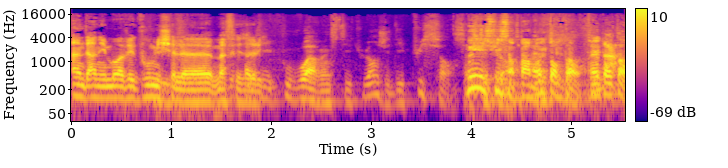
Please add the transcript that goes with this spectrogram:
Un dernier mot avec vous, Michel euh, Maffezoli. J'ai pouvoir instituant, j'ai des puissances. Oui, puissance, pardon. Important, important.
